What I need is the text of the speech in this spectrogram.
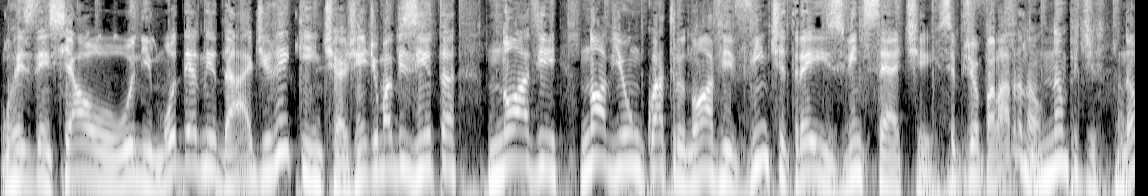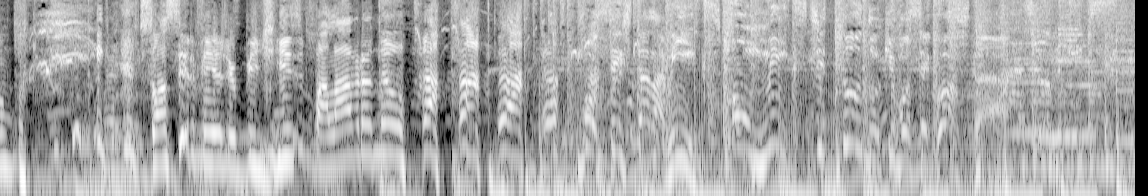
o Residencial Unimodernidade Requinte. Agende uma visita 99149 2327. Você pediu palavra ou não? Não pedi. Não? Só cerveja, eu pedi palavra não. você está na Mix, um mix de tudo que você gosta. Faz o mix.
